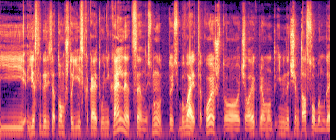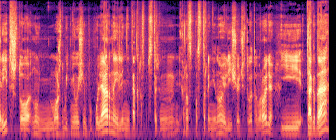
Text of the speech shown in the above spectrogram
и если говорить о том, что есть какая-то уникальная ценность, ну, то есть бывает такое, что человек прям вот именно чем-то особым горит, что, ну, может быть, не очень популярно или не так распространено, распространено или еще что-то в этом роде. И тогда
